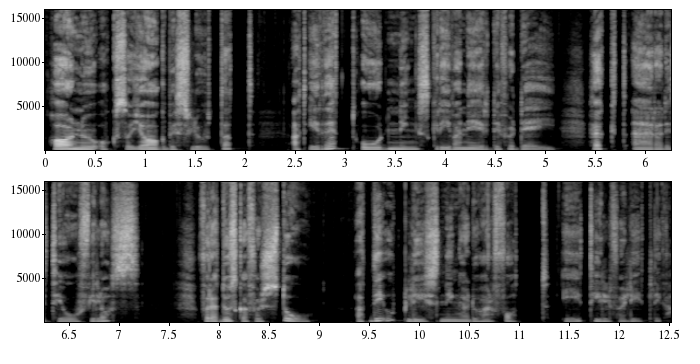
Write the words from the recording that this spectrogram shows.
har nu också jag beslutat att i rätt ordning skriva ner det för dig, högt ärade Teofilos, för att du ska förstå att de upplysningar du har fått är tillförlitliga.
